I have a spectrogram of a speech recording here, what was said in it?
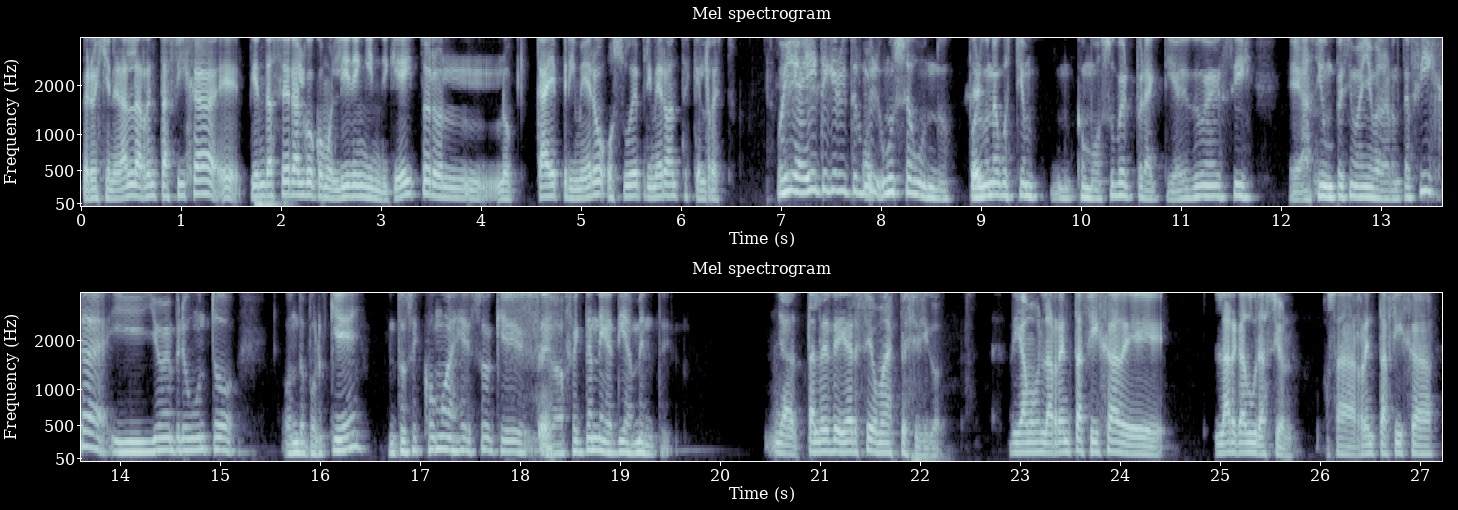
pero en general la renta fija eh, tiende a ser algo como el leading indicator o lo que cae primero o sube primero antes que el resto. Oye, ahí te quiero interrumpir un segundo, por una cuestión como súper práctica. Tú me decís, eh, ha sido un pésimo año para la renta fija y yo me pregunto, onda, ¿por qué? Entonces, ¿cómo es eso que lo afectan negativamente? Ya, tal vez debería haber sido más específico. Digamos, la renta fija de larga duración. O sea, renta fija,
